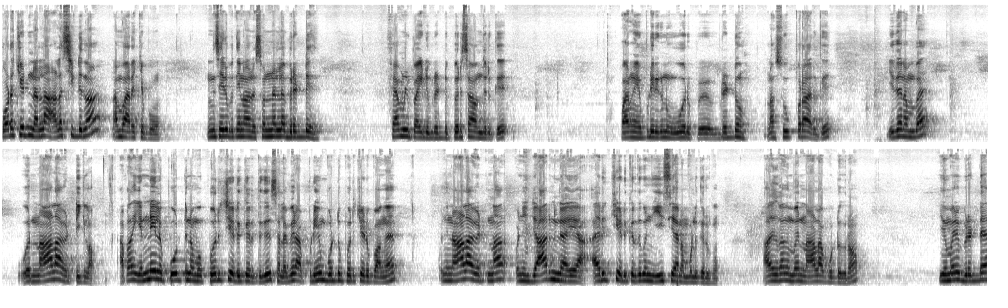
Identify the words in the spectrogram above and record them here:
புடைச்சிட்டு நல்லா அலசிட்டு தான் நம்ம அரைக்க போவோம். இந்த சைடு பார்த்திங்கன்னா சொன்ன சொன்னல ப்ரெட்டு ஃபேமிலி பாக்கெட் ப்ரெட்டு பெருசாக வந்திருக்கு. பாருங்கள் எப்படி இருக்குன்னு ஒவ்வொரு ப்ரெட்டும் நல்லா சூப்பராக இருக்குது இதை நம்ம ஒரு நாளாக வெட்டிக்கலாம். அப்போ தான் எண்ணெயில் போட்டு நம்ம பொறிச்சு எடுக்கிறதுக்கு சில பேர் அப்படியும் போட்டு பொறிச்சு எடுப்பாங்க. கொஞ்சம் நாளாக வெட்டினா கொஞ்சம் ஜார்னியில் அரிச்சு எடுக்கிறது கொஞ்சம் ஈஸியாக நம்மளுக்கு இருக்கும். அதுக்கு தான் இந்த மாதிரி நாளாக போட்டுக்கிறோம். இது மாதிரி ப்ரெட்டை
